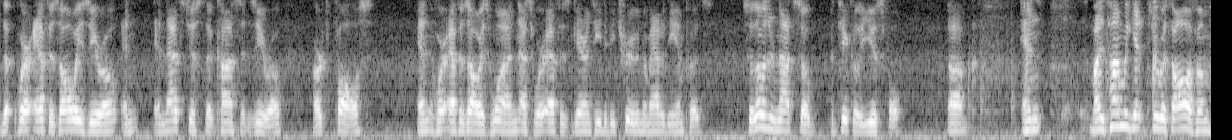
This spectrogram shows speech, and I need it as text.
the, where f is always zero, and and that's just the constant zero or false, and where f is always one, that's where f is guaranteed to be true no matter the inputs. So those are not so particularly useful. Uh, and by the time we get through with all of them,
